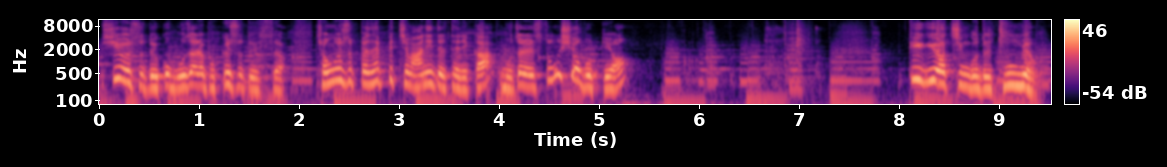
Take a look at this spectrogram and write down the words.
씌울 수도 있고 모자를 벗길 수도 있어요. 정글숲엔 햇빛이 많이 들 테니까 모자를 쏙 씌워볼게요. 피규어 친구들 두 명.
